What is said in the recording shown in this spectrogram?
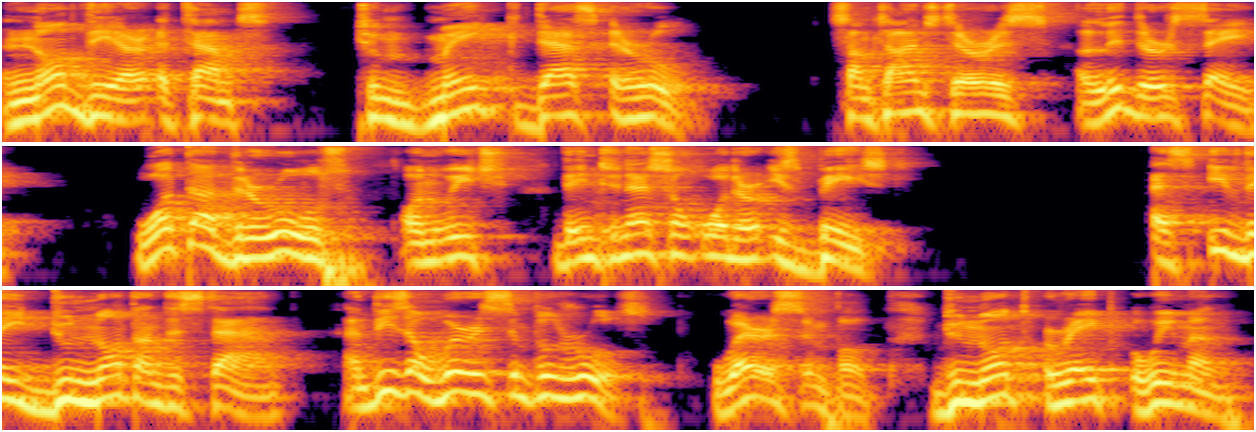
not their attempts to make death a rule. Sometimes terrorist uh, leaders say, what are the rules on which the international order is based? as if they do not understand. And these are very simple rules. Very simple. Do not rape women.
